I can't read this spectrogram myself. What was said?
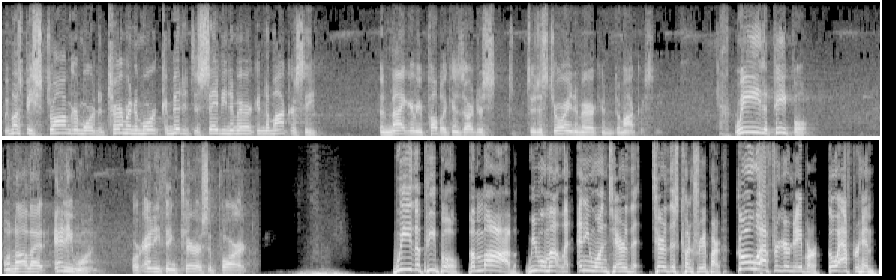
We must be stronger, more determined, and more committed to saving American democracy than MAGA Republicans are to, to destroying American democracy. We, the people, will not let anyone or anything tear us apart. We, the people, the mob, we will not let anyone tear, the, tear this country apart. Go after your neighbor. Go after him.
